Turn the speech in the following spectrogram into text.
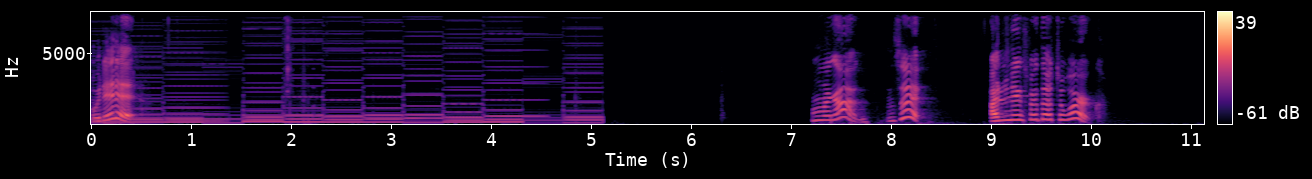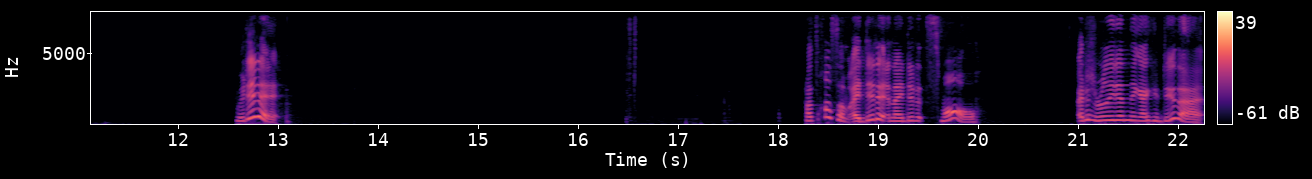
We did it! Oh my god, that's it! I didn't expect that to work. We did it! That's awesome. I did it and I did it small. I just really didn't think I could do that.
